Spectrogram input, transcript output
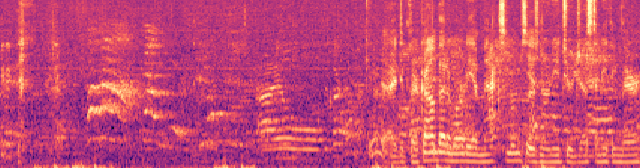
11. I'll declare combat. I declare combat. I'm already at maximum, so there's no need to adjust anything there.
